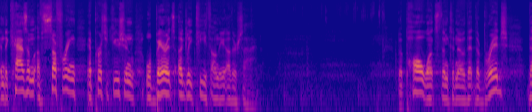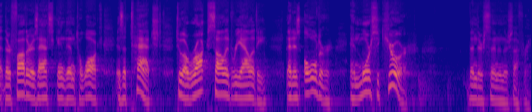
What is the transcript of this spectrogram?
and the chasm of suffering and persecution will bear its ugly teeth on the other side. But Paul wants them to know that the bridge that their father is asking them to walk is attached to a rock solid reality that is older and more secure than their sin and their suffering.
